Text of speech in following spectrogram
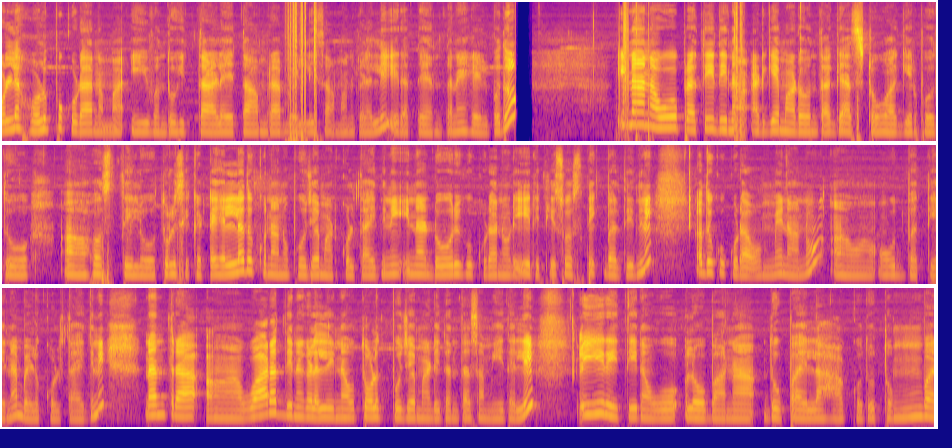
ಒಳ್ಳೆ ಹೊಳಪು ಕೂಡ ನಮ್ಮ ಈ ಒಂದು ಹಿತ್ತಾಳೆ, ತಾಮ್ರ, ಬೆಳ್ಳಿ ಸಾಮಾನುಗಳಲ್ಲಿ ಇರುತ್ತೆ ಅಂತಲೇ ಹೇಳ್ಬೋದು. ಇನ್ನು ನಾವು ಪ್ರತಿದಿನ ಅಡುಗೆ ಮಾಡುವಂಥ ಗ್ಯಾಸ್ ಸ್ಟವ್ ಆಗಿರ್ಬೋದು ಹೊಸ್ತಿಲು, ತುಳಸಿ ಕಟ್ಟೆ ಎಲ್ಲದಕ್ಕೂ ನಾನು ಪೂಜೆ ಮಾಡ್ಕೊಳ್ತಾ ಇದ್ದೀನಿ. ಇನ್ನು ಡೋರಿಗೂ ಕೂಡ ನೋಡಿ ಈ ರೀತಿ ಸ್ವಸ್ತಿಗೆ ಬರ್ತಿದ್ದೀನಿ ಅದಕ್ಕೂ ಕೂಡ ಒಮ್ಮೆ ನಾನು ಉದ್ಬತ್ತಿಯನ್ನು ಬೆಳ್ಕೊಳ್ತಾ ಇದ್ದೀನಿ. ನಂತರ ವಾರದ ದಿನಗಳಲ್ಲಿ ನಾವು ತೊಳೆದು ಪೂಜೆ ಮಾಡಿದಂಥ ಸಮಯದಲ್ಲಿ ಈ ರೀತಿ ನಾವು ಲೋಬಾನ, ಧೂಪ ಎಲ್ಲ ಹಾಕೋದು ತುಂಬಾ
